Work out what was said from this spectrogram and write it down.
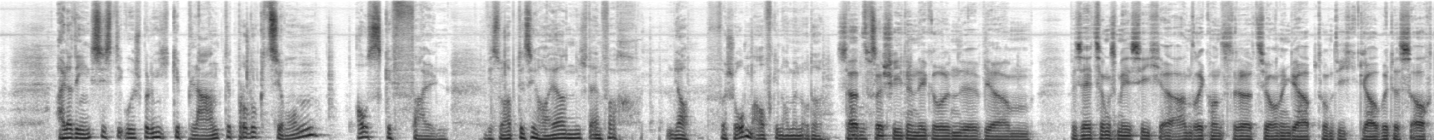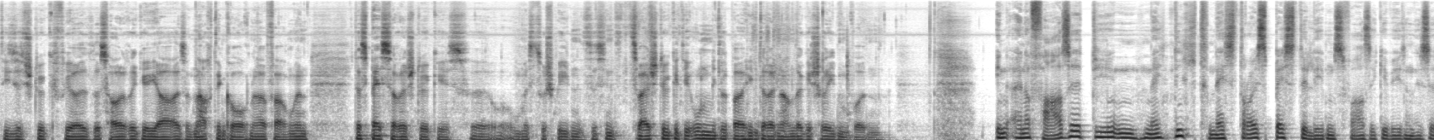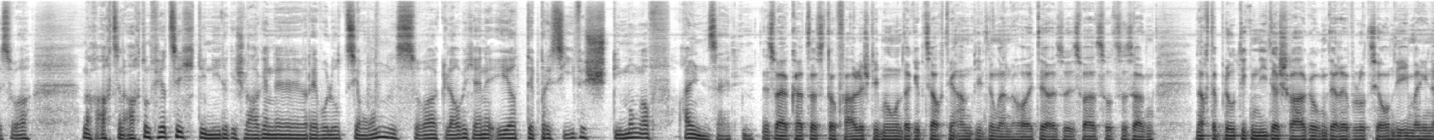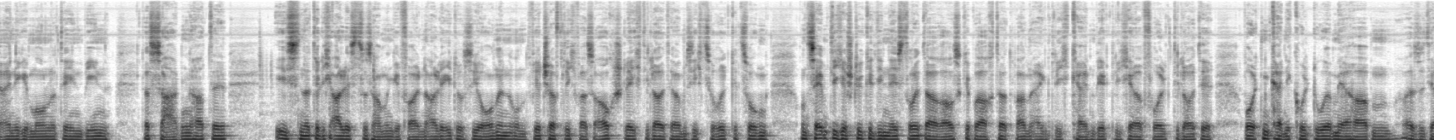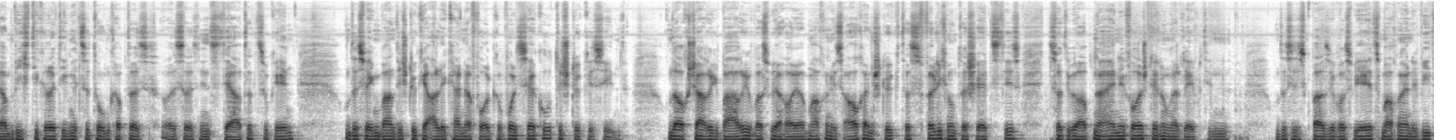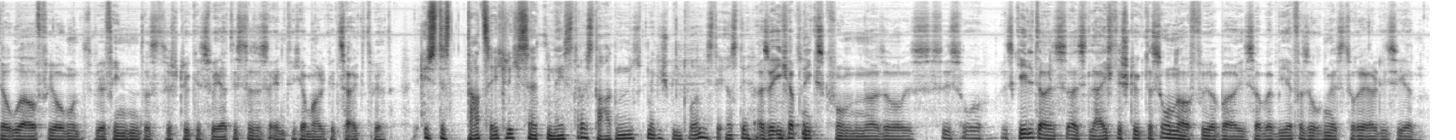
Allerdings ist die ursprünglich geplante Produktion ausgefallen. Wieso habt ihr sie heuer nicht einfach ja, verschoben aufgenommen oder? Es hat verschiedene Gründe. Wir haben besetzungsmäßig äh, andere Konstellationen gehabt und ich glaube, dass auch dieses Stück für das heurige Jahr, also nach den Corona-Erfahrungen, das bessere Stück ist, äh, um es zu spielen. Das sind zwei Stücke, die unmittelbar hintereinander geschrieben wurden. In einer Phase, die nicht Nestreus beste Lebensphase gewesen ist. Es war nach 1848 die niedergeschlagene Revolution. Es war, glaube ich, eine eher depressive Stimmung auf allen Seiten. Es war eine katastrophale Stimmung und da gibt es auch die Anbindung an heute. Also es war sozusagen nach der blutigen Niederschlagung der Revolution, die immerhin einige Monate in Wien das Sagen hatte, ist natürlich alles zusammengefallen, alle Illusionen und wirtschaftlich war es auch schlecht. Die Leute haben sich zurückgezogen und sämtliche Stücke, die Nestroy da rausgebracht hat, waren eigentlich kein wirklicher Erfolg. Die Leute wollten keine Kultur mehr haben, also die haben wichtigere Dinge zu tun gehabt, als, als ins Theater zu gehen. Und deswegen waren die Stücke alle kein Erfolg, obwohl es sehr gute Stücke sind. Und auch Charivari, was wir heuer machen, ist auch ein Stück, das völlig unterschätzt ist. Das hat überhaupt nur eine Vorstellung erlebt. In, und das ist quasi, was wir jetzt machen, eine Wiederuraufführung. Und wir finden, dass das Stück es wert ist, dass es endlich einmal gezeigt wird. Ist es tatsächlich seit Nestroys Tagen nicht mehr gespielt worden? Ist die erste? Also ich habe nichts gefunden. Also es ist so, es gilt als, als leichtes Stück, das unaufführbar ist, aber wir versuchen es zu realisieren.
